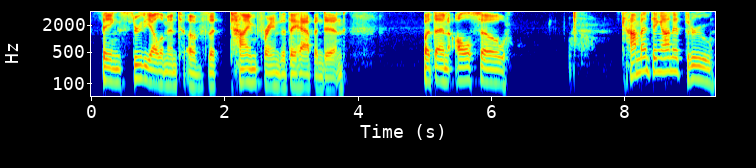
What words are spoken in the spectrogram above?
things through the element of the time frame that they happened in, but then also commenting on it through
